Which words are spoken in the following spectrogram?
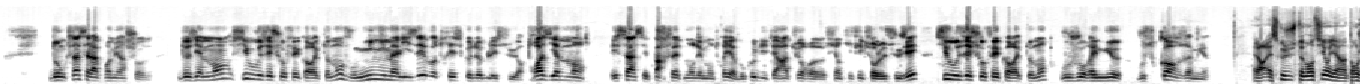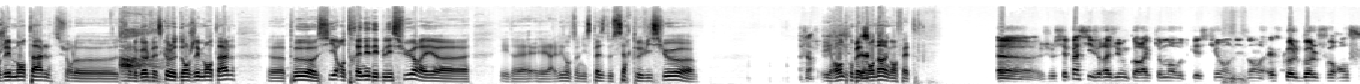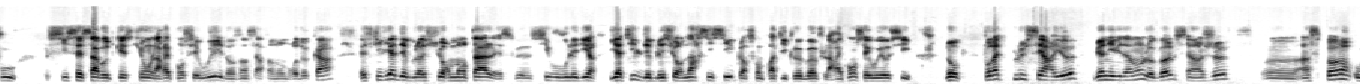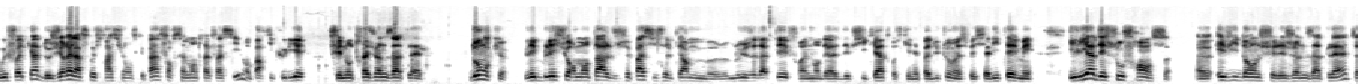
Donc ça, c'est la première chose. Deuxièmement, si vous vous échauffez correctement, vous minimalisez votre risque de blessure. Troisièmement, et ça c'est parfaitement démontré, il y a beaucoup de littérature euh, scientifique sur le sujet, si vous vous échauffez correctement, vous jouerez mieux, vous scorerez mieux. Alors est-ce que justement si il y a un danger mental sur le, sur le golf, est-ce que le danger mental euh, peut aussi entraîner des blessures et, euh, et, aller dans une espèce de cercle vicieux et rendre complètement dingue en fait? Je ne sais pas si je résume correctement votre question en disant est-ce que le golf rend fou? Si c'est ça votre question, la réponse est oui dans un certain nombre de cas. Est-ce qu'il y a des blessures mentales? Si vous voulez dire, y a-t-il des blessures narcissiques lorsqu'on pratique le golf? La réponse est oui aussi. Donc, pour être plus sérieux, bien évidemment, le golf c'est un jeu, euh, un sport où il faut être capable de gérer la frustration, ce qui n'est pas forcément très facile, en particulier chez nos très jeunes athlètes. Donc, les blessures mentales, je ne sais pas si c'est le terme le mieux adapté, il faudrait demander à des psychiatres, ce qui n'est pas du tout ma spécialité, mais il y a des souffrances euh, évidentes chez les jeunes athlètes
